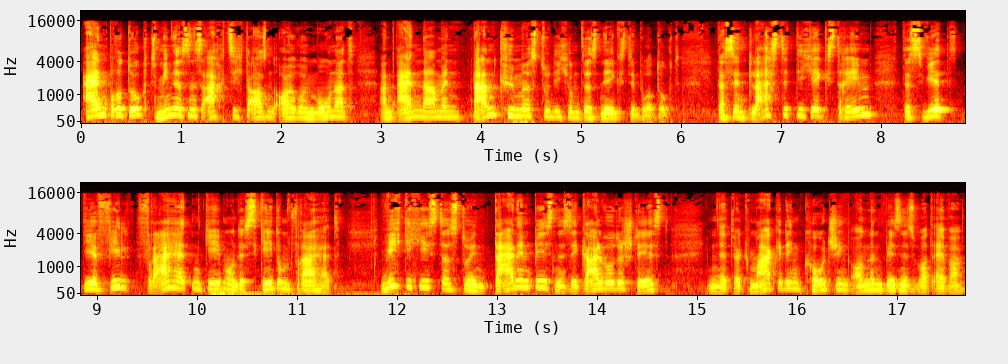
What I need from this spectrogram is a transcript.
Ein Produkt, mindestens 80.000 Euro im Monat an Einnahmen, dann kümmerst du dich um das nächste Produkt. Das entlastet dich extrem, das wird dir viel Freiheiten geben und es geht um Freiheit. Wichtig ist, dass du in deinem Business, egal wo du stehst, im Network Marketing, Coaching, Online-Business, whatever,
